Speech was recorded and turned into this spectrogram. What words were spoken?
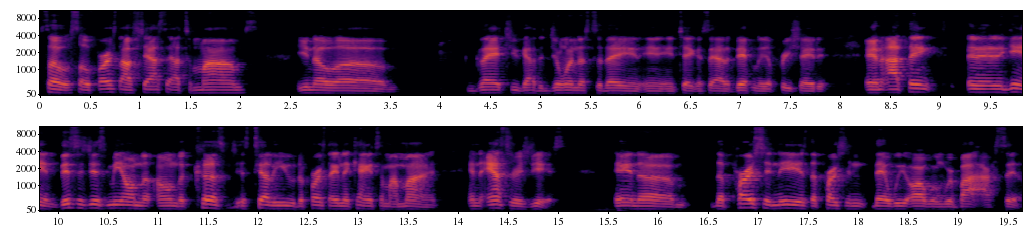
So so first off, shouts out to moms. You know, uh, glad you got to join us today and, and, and check us out. I definitely appreciate it. And I think, and again, this is just me on the on the cusp, just telling you the first thing that came to my mind. And the answer is yes. And um, the person is the person that we are when we're by ourselves.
